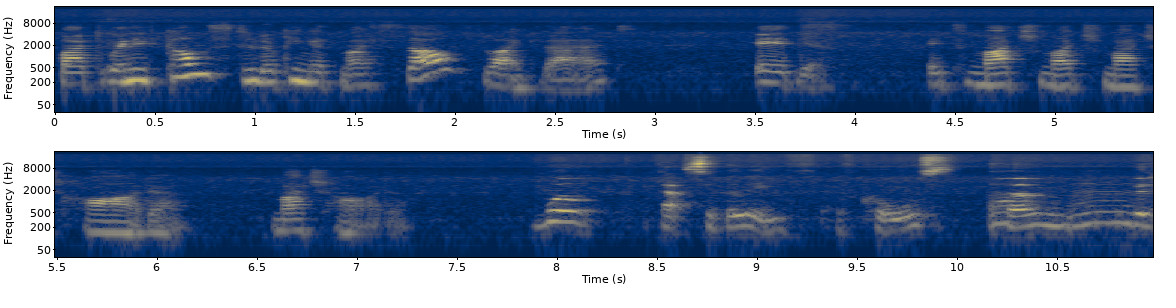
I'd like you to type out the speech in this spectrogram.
But when it comes to looking at myself like that, it's yeah. it's much, much, much harder. Much harder. Well, that's a belief of course. Um, mm. But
